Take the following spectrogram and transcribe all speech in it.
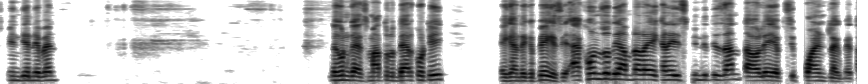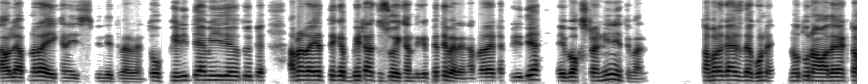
স্পিন দিয়ে নেবেন। দেখুন গাইস মাত্র দেড় কোটি এখান থেকে পেয়ে গেছি। এখন যদি আপনারা এখানে স্পিন দিতে যান, তাহলে এফসি পয়েন্ট লাগবে। তাহলে আপনারা এখানে স্পিন দিতে পারবেন। তো ফ্রিতে আমি যেহেতু আপনারা এর থেকে বেটার কিছু এখান থেকে পেতে পারেন। আপনারা এটা ফ্রি দিয়ে এই বক্সটা নিয়ে নিতে পারেন। তারপরে গাইজ দেখুন, নতুন আমাদের একটা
